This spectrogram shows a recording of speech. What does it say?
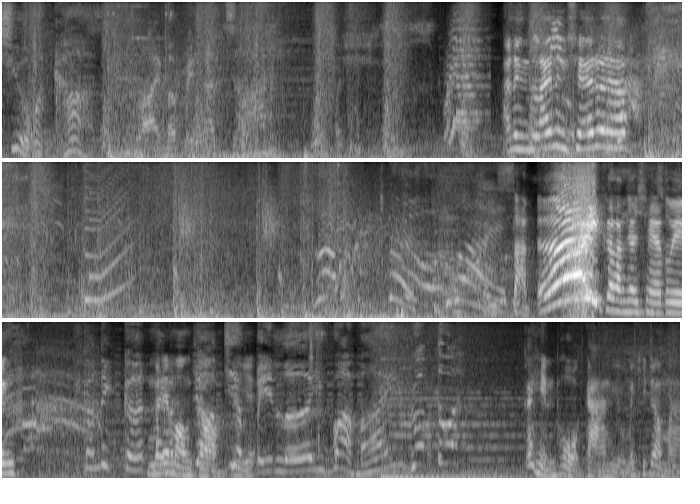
เชื่อว่าข้ากลายมาเป็นอาจารย์ อันหนึ่งไลค์หนึ่งแชร์ด้วยนะครับ สัตว์ เอ้ยกำลังจะแชร์ตัวเอง การได้เกิดไม่ได้มองจอยดเยี่ยมไปเลยว่าไหมรวมตัว ก็เห็นโผล่กลางอยู่ไม่คิดว่ามา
